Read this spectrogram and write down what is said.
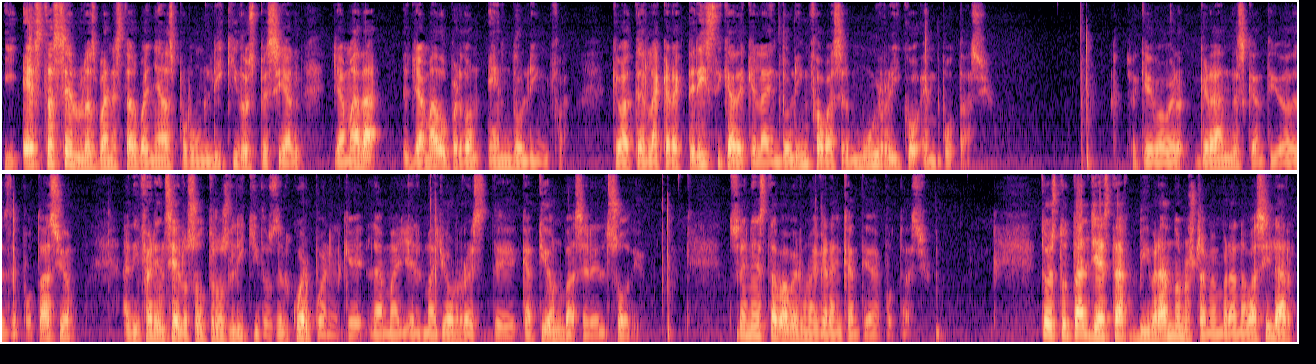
Y estas células van a estar bañadas por un líquido especial llamada, llamado perdón, endolinfa, que va a tener la característica de que la endolinfa va a ser muy rico en potasio. O sea que va a haber grandes cantidades de potasio, a diferencia de los otros líquidos del cuerpo, en el que el mayor este, va a ser el sodio. Entonces en esta va a haber una gran cantidad de potasio. Entonces total ya está vibrando nuestra membrana basilar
